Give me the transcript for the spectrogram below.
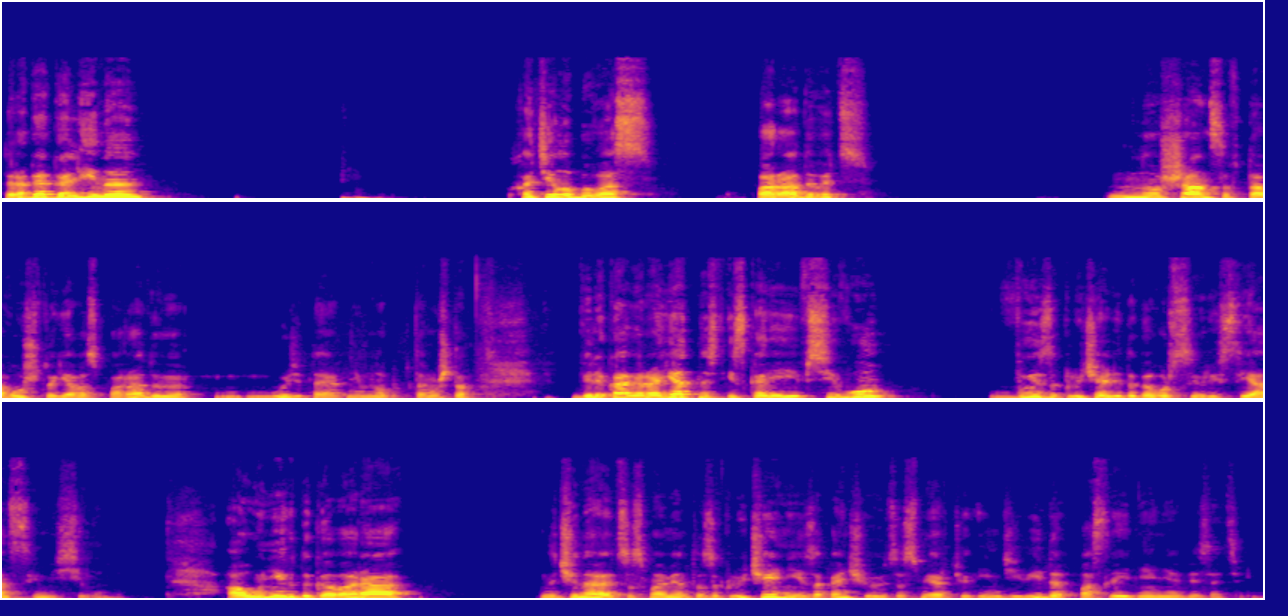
Дорогая Галина, хотела бы вас порадовать, но шансов того, что я вас порадую, будет, наверное, немного, потому что велика вероятность и скорее всего вы заключали договор с христианскими силами, а у них договора начинаются с момента заключения и заканчиваются смертью индивида, последнее не обязательно,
